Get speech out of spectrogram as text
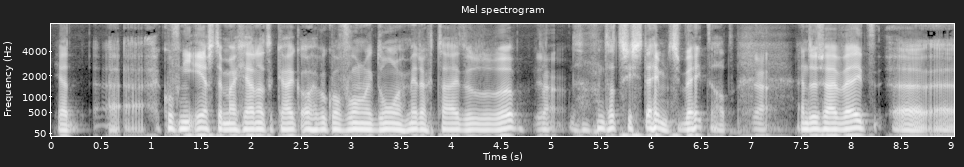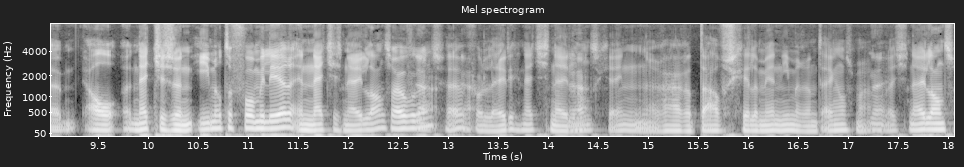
Ja, eh, ik hoef niet eerst in mijn agenda te kijken, oh heb ik wel volgende week donderdagmiddag tijd. ja, Dat systeem weet dat. ja, En dus hij weet al netjes een e-mail te formuleren, in netjes Nederlands overigens. Ja, hè. Volledig netjes Nederlands. Geen rare taalverschillen meer, niet meer in het Engels, maar Nee. netjes Nederlands.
